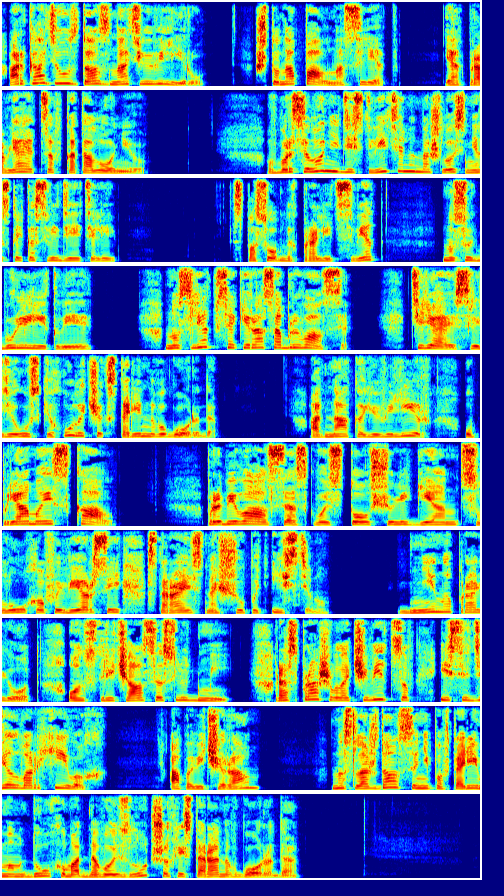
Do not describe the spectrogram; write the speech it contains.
Аркадиус дал знать ювелиру, что напал на след и отправляется в Каталонию, в Барселоне действительно нашлось несколько свидетелей, способных пролить свет на судьбу реликвии, но след всякий раз обрывался, теряясь среди узких улочек старинного города. Однако ювелир упрямо искал, пробивался сквозь толщу легенд, слухов и версий, стараясь нащупать истину. Дни напролет он встречался с людьми, расспрашивал очевидцев и сидел в архивах, а по вечерам наслаждался неповторимым духом одного из лучших ресторанов города.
